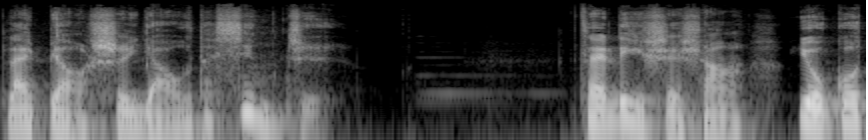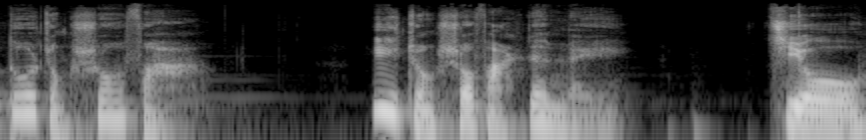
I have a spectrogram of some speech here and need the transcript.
来表示爻的性质？在历史上有过多种说法。一种说法认为，九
